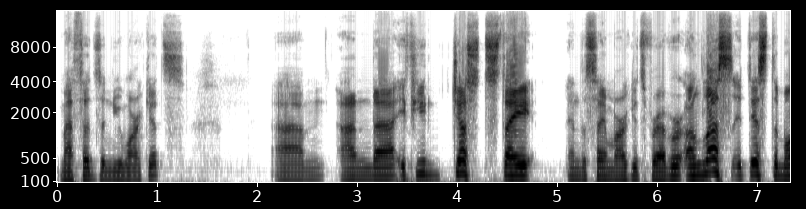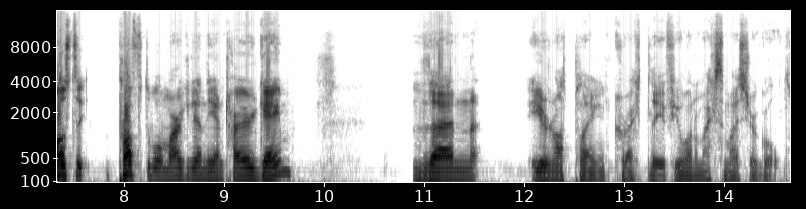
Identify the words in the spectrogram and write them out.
methods and new markets um, and uh, if you just stay in the same markets forever unless it is the most profitable market in the entire game then you're not playing correctly if you want to maximize your gold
